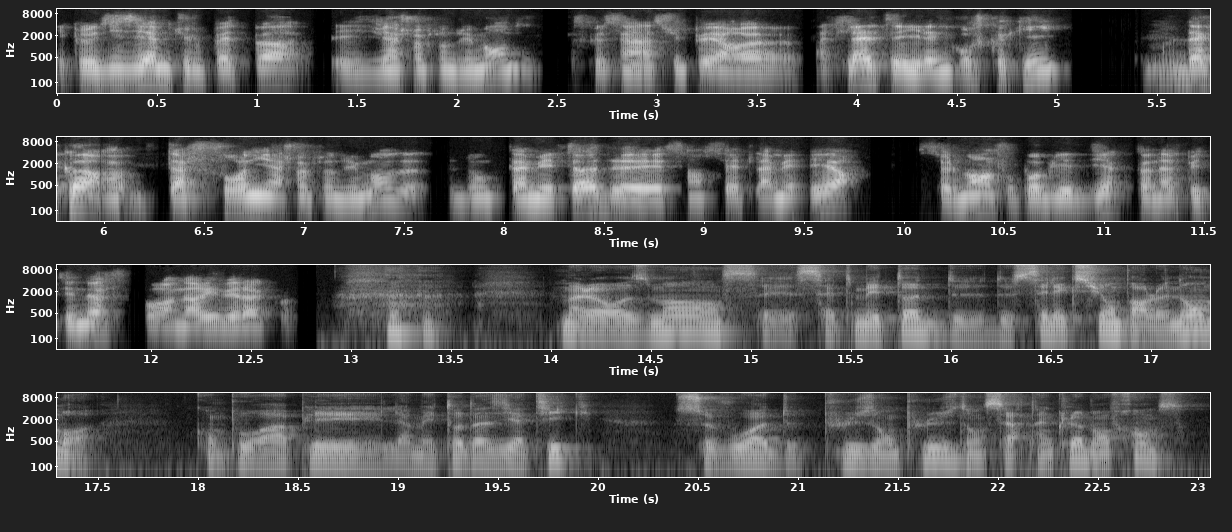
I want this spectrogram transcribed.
et que le dixième, tu le pètes pas et il devient champion du monde, parce que c'est un super euh, athlète et il a une grosse coquille, d'accord, tu as fourni un champion du monde, donc ta méthode est censée être la meilleure. Seulement, il ne faut pas oublier de dire que tu en as pété neuf pour en arriver là. Quoi. Malheureusement, cette méthode de, sélection par le nombre, qu'on pourrait appeler la méthode asiatique, se voit de plus en plus dans certains clubs en France.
